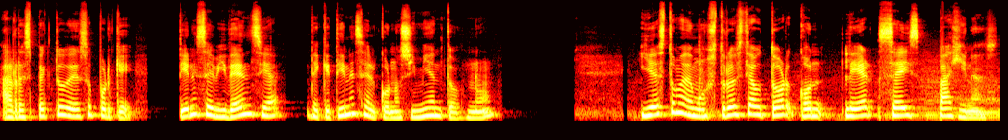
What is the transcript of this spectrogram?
al respecto de eso porque tienes evidencia de que tienes el conocimiento, ¿no? Y esto me demostró este autor con leer seis páginas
